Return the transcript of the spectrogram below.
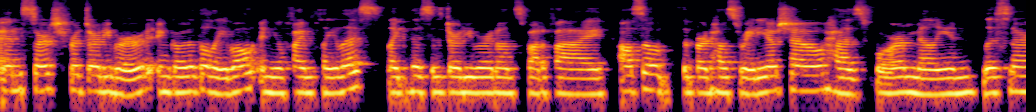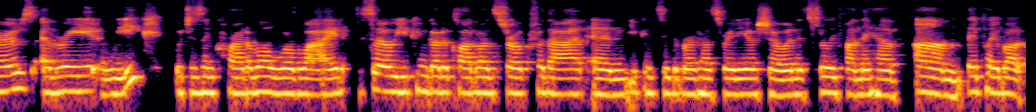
and search for Dirtybird and go to the label, and you'll find playlists like This is Dirtybird on Spotify. Also, the Birdhouse Radio Show has 4 million listeners every week, which is incredible worldwide. So, you can go to Claude VonStroke for that, and you can see the Birdhouse Radio Show, and it's really fun. They have, um, they play about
